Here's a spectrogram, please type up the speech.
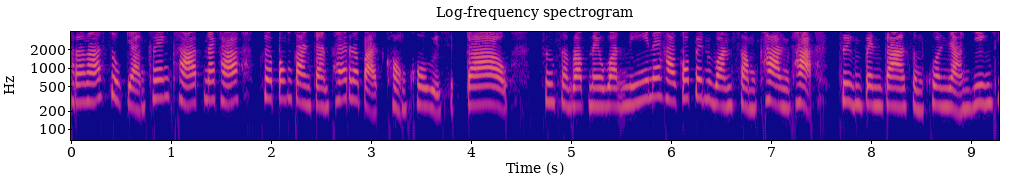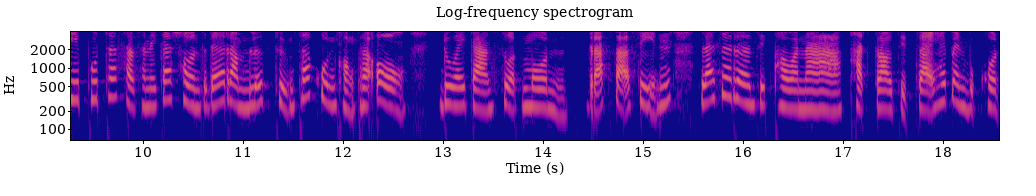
ธารณสุขอย่างเคร่งครัดนะคะ เพื่อป้องกันการแพร่ระบาดของโควิด -19 ซึ่งสำหรับในวันนี้นะคะก็เป็นวันสำคัญค่ะ จึงเป็นการสมควรอย่างยิ่งที่พุทธศาสนิกชนจะได้รำลึกถึงพระคุณของพระองค์ ด้วยการสวดมนต์รักษาศีลและเจริญจิตภาวนา ขัดเกลาจิตใจให้เป็นบุคคล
